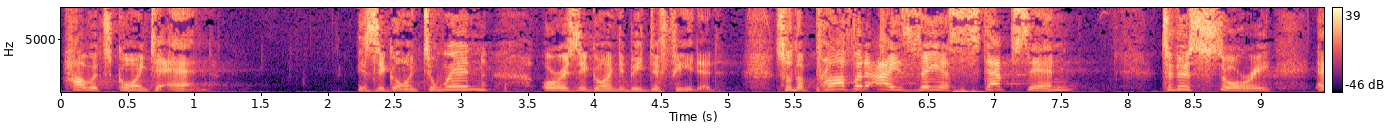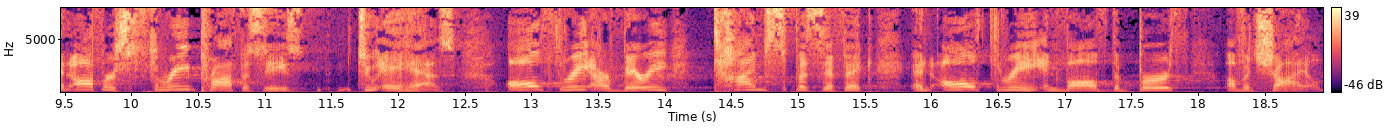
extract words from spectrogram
how it's going to end. Is he going to win or is he going to be defeated? So the prophet Isaiah steps in to this story and offers three prophecies to Ahaz. All three are very time specific and all three involve the birth of a child.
